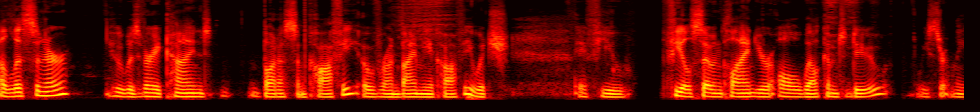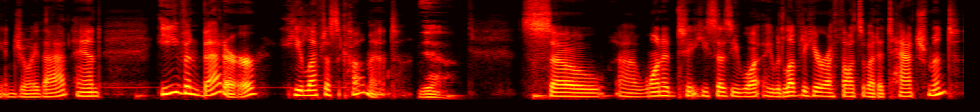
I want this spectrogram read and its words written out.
a listener who was very kind, bought us some coffee over on Buy Me a Coffee, which, if you feel so inclined, you're all welcome to do. We certainly enjoy that, and even better, he left us a comment. Yeah. So uh, wanted to. He says he wa- he would love to hear our thoughts about attachment.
